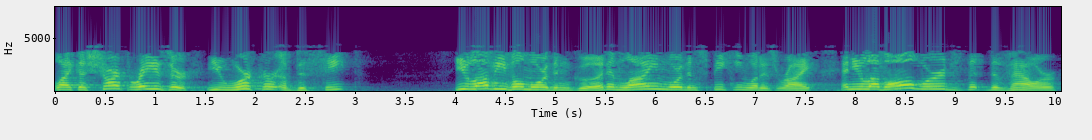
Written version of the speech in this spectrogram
like a sharp razor, you worker of deceit. You love evil more than good, and lying more than speaking what is right, and you love all words that devour,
